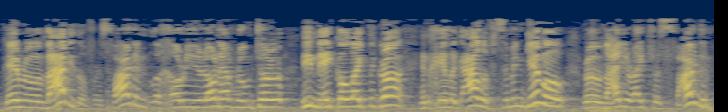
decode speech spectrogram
Okay, Ravavadi though, for Sfardim, Lechori, you don't have room to be mako like the Gra. And Chelik Aleph, Simon Gimel, Ravavadi, right, for Sfardim.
